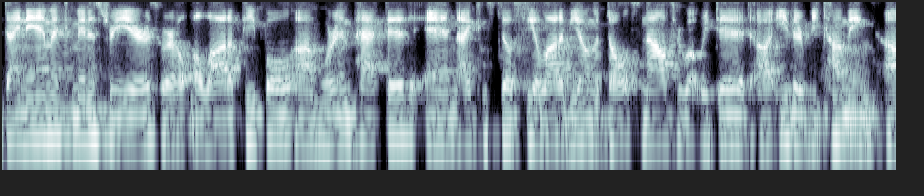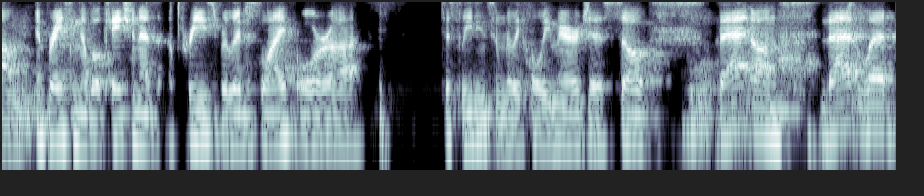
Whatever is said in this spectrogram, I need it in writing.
dynamic ministry years where a, lot of people um, were impacted and i can still see a lot of young adults now through what we did uh, either becoming um, embracing a vocation as a priest religious life or uh, just leading some really holy marriages so that um, that led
